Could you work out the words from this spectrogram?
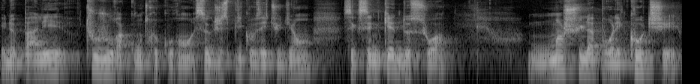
et ne pas aller toujours à contre-courant. Ce que j'explique aux étudiants, c'est que c'est une quête de soi. Moi, je suis là pour les coacher.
